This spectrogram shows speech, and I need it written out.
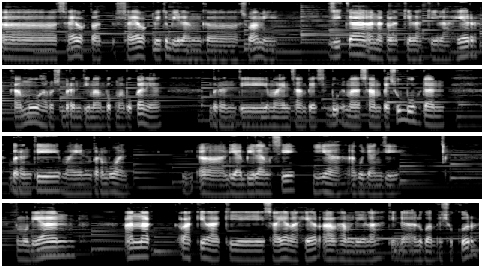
Uh, saya waktu saya waktu itu bilang ke suami, jika anak laki-laki lahir, kamu harus berhenti mabuk-mabukan ya, berhenti main sampai subuh, sampai subuh dan berhenti main perempuan. Uh, dia bilang sih, iya, aku janji. Kemudian anak laki-laki saya lahir, alhamdulillah tidak lupa bersyukur.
